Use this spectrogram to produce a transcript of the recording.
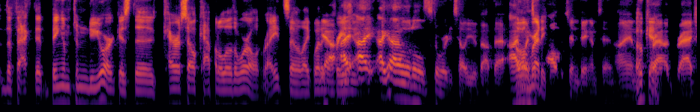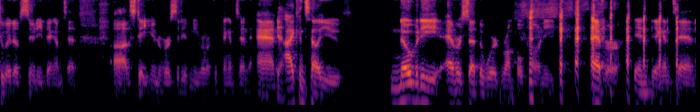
the fact that Binghamton, New York, is the carousel capital of the world, right? So like, what yeah, a crazy. I, I, I got a little story to tell you about that. I Oh, I'm ready. to college in Binghamton. I am Okay. a proud graduate of SUNY Binghamton, uh, State University of New York at Binghamton. And Yeah. I can tell you, nobody ever said the word rumble pony ever in Binghamton.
